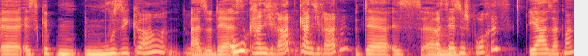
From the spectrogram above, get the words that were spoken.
Äh, es gibt einen Musiker, also der Oh, ist, kann ich raten? Kann ich raten? der ist, ähm, Was dessen Spruch ist? ja, sag mal.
